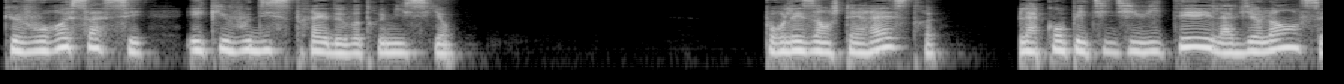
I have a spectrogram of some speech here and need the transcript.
que vous ressassez et qui vous distraient de votre mission. Pour les anges terrestres, la compétitivité, la violence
